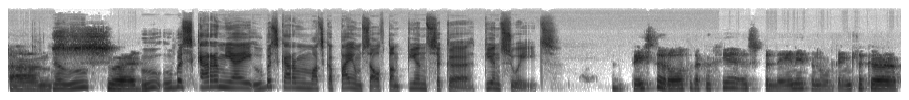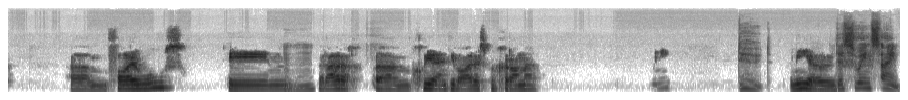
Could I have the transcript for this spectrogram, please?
Ehm um, Nou, hoe- so Hoe hoe beskerm jy hoe beskerm 'n maatskappy homself dan teen sulke teen so iets? die beste raad wat ek kan gee is belê net in ordentlike ehm um, firewalls en mm. -hmm. regtig ehm um, goeie antivirusprogramme. Moenie Dude, jou dis so insane.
